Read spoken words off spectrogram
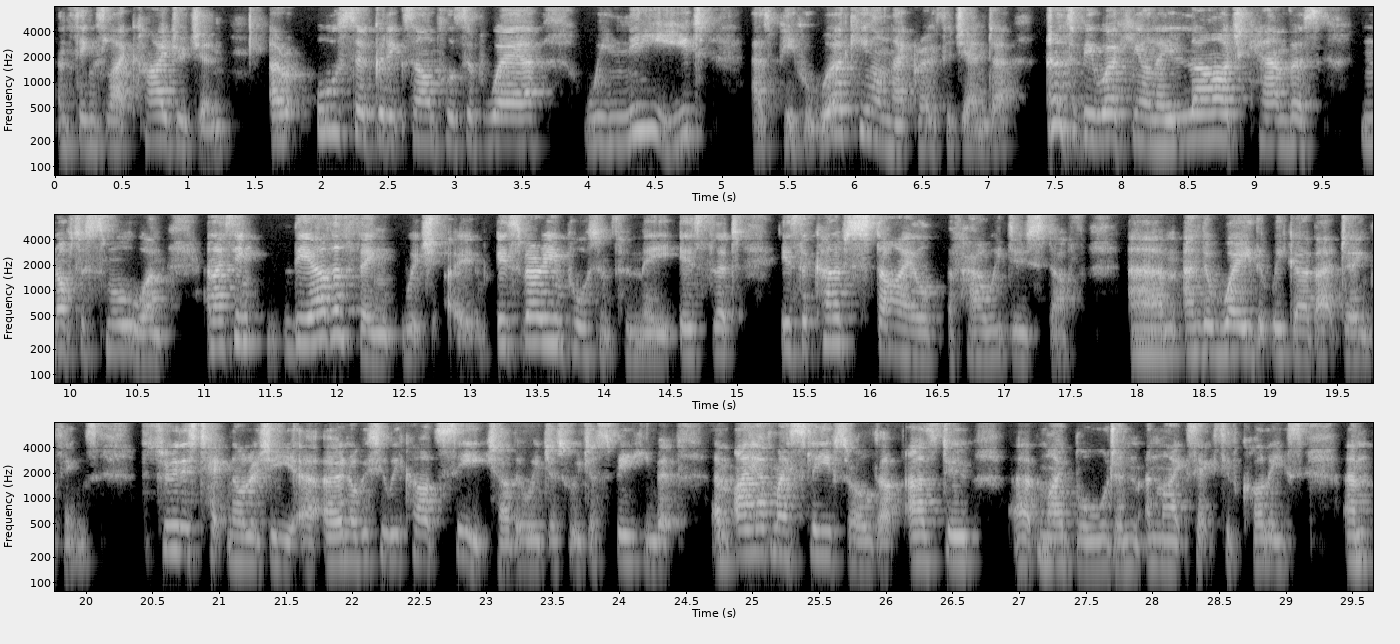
and things like hydrogen are also good examples of where we need as people working on that growth agenda to be working on a large canvas, not a small one. And I think the other thing which is very important for me is that is the kind of style of how we do stuff um, and the way that we go about doing things through this technology. Uh, and obviously we can't see each other; we just we're just speaking. But um, I have my sleeves rolled up, as do uh, my board and, and my executive colleagues. Um,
